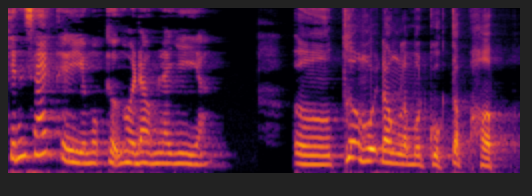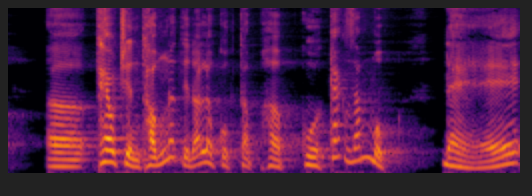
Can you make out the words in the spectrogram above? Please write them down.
chính xác thì một thượng hội đồng là gì ạ? Ờ, thượng hội đồng là một cuộc tập hợp uh, theo truyền thống đó thì đó là cuộc tập hợp của các giám mục để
